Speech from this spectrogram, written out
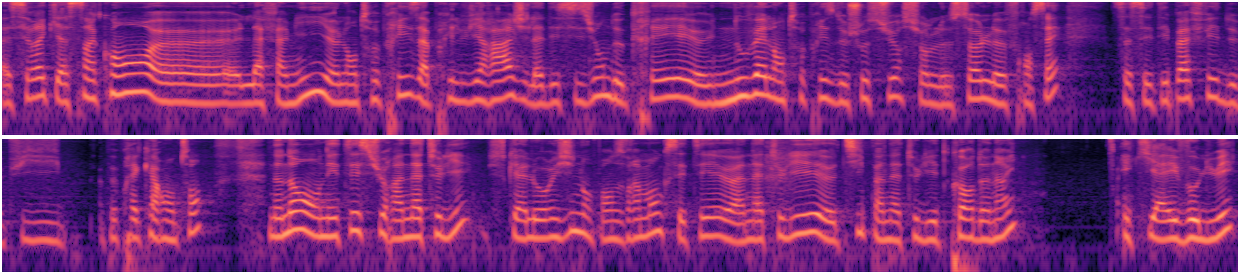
Euh, c'est vrai qu'il y a 5 ans, euh, la famille, l'entreprise a pris le virage et la décision de créer une nouvelle entreprise de chaussures sur le sol français. Ça s'était pas fait depuis à peu près 40 ans. Non, non, on était sur un atelier, puisqu'à l'origine, on pense vraiment que c'était un atelier type un atelier de cordonnerie et qui a évolué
